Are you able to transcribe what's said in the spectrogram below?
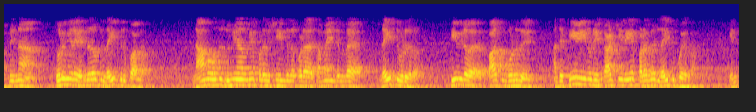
அப்படின்னா தொழுகையில் எந்த அளவுக்கு லைட் இருப்பாங்க? நாம் வந்து துனியாவிலே பல விஷயங்களில் பல சமயங்களில் லைட்டு விடுகிறோம். டிவியில் பார்க்கும் பொழுது அந்த டிவியினுடைய காட்சியிலேயே பல பேர் லைட்டு போயிடுறான். என்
